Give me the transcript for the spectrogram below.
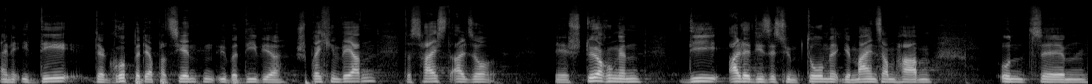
eine Idee der Gruppe der Patienten, über die wir sprechen werden. Das heißt also äh, Störungen, die alle diese Symptome gemeinsam haben und ähm,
